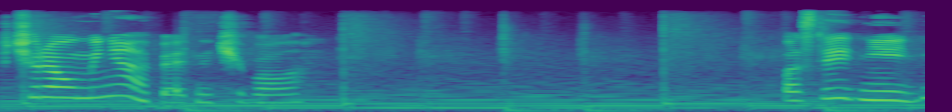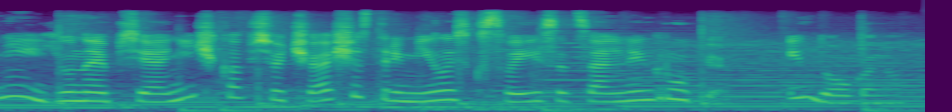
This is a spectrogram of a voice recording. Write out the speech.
Вчера у меня опять ночевала. Последние дни юная псионичка все чаще стремилась к своей социальной группе и Догану.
